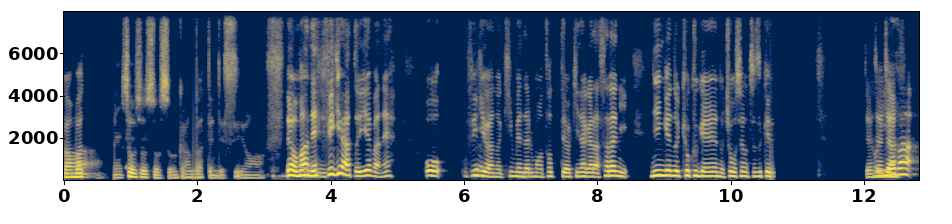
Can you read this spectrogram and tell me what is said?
頑張っっそうそうそうそう頑張ってんですよ。でもまあねうん。フィギュアといえばねおフィギュアの金メダルも取っておきながらさらに人間の極限への挑戦を続ける。じゃじゃんじゃ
